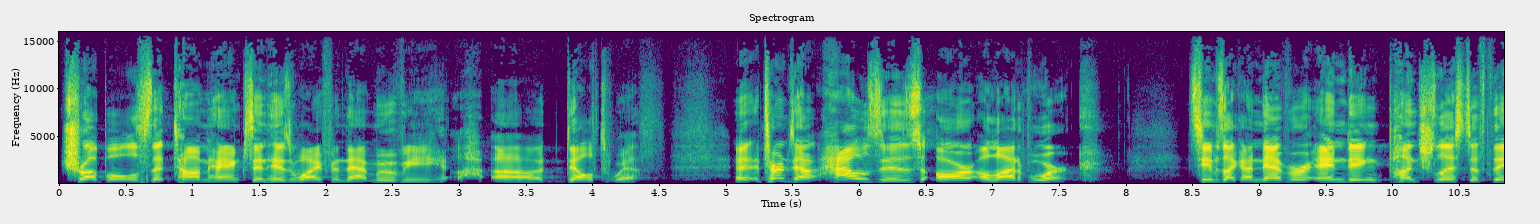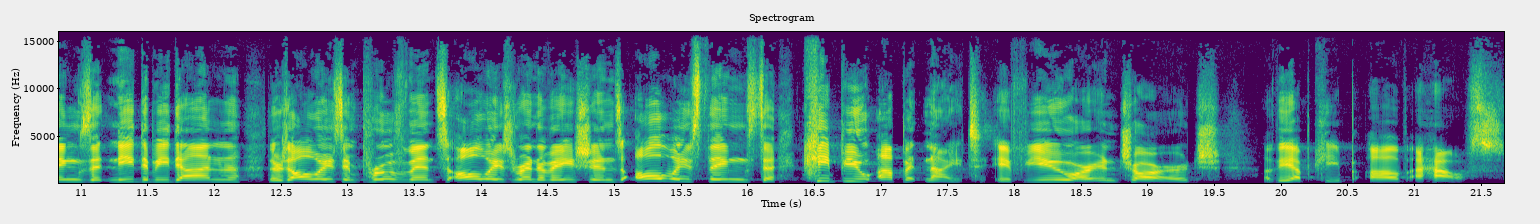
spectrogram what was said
troubles that Tom Hanks and his wife in that movie uh, dealt with. It turns out houses are a lot of work. It seems like a never ending punch list of things that need to be done. There's always improvements, always renovations, always things to keep you up at night if you are in charge of the upkeep of a house.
